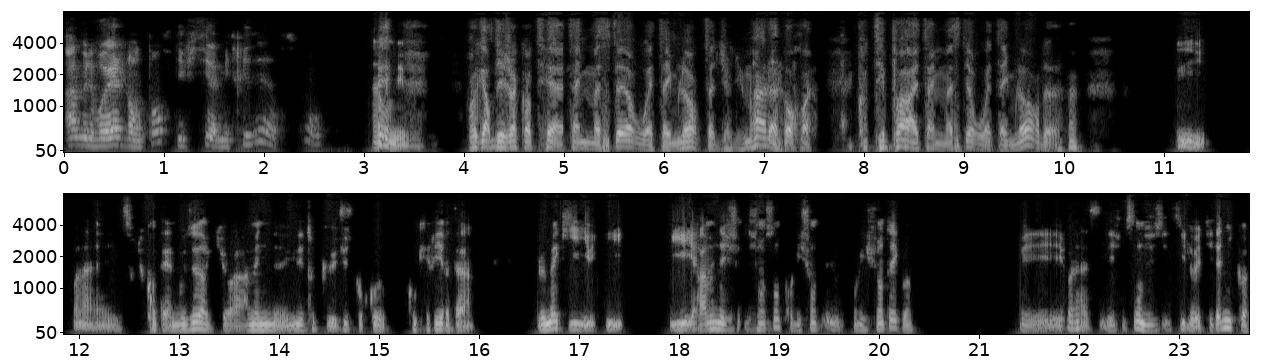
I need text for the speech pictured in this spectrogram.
Ah, mais le voyage dans le temps, c'est difficile à maîtriser. attention. Ah non, mais, Regarde déjà quand t'es un Time Master ou un Time Lord, t'as déjà du mal, alors euh, quand t'es pas un Time Master ou un Time Lord, oui, voilà, surtout quand t'es un loser et que tu ramènes des trucs juste pour co- conquérir ta, le mec, il, il, il ramène des, ch- des chansons pour les chanter, pour les chanter, quoi. Mais voilà, c'est des chansons du style Titanic, quoi.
